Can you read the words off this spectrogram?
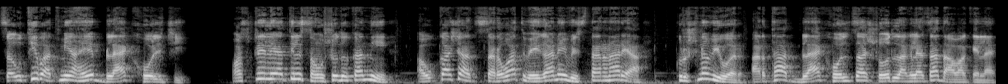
चौथी बातमी आहे ब्लॅक होलची. ऑस्ट्रेलियातील संशोधकांनी अवकाशात सर्वात वेगाने विस्तारणाऱ्या कृष्णविवर अर्थात ब्लॅक होलचा शोध लागल्याचा दावा केलाय.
